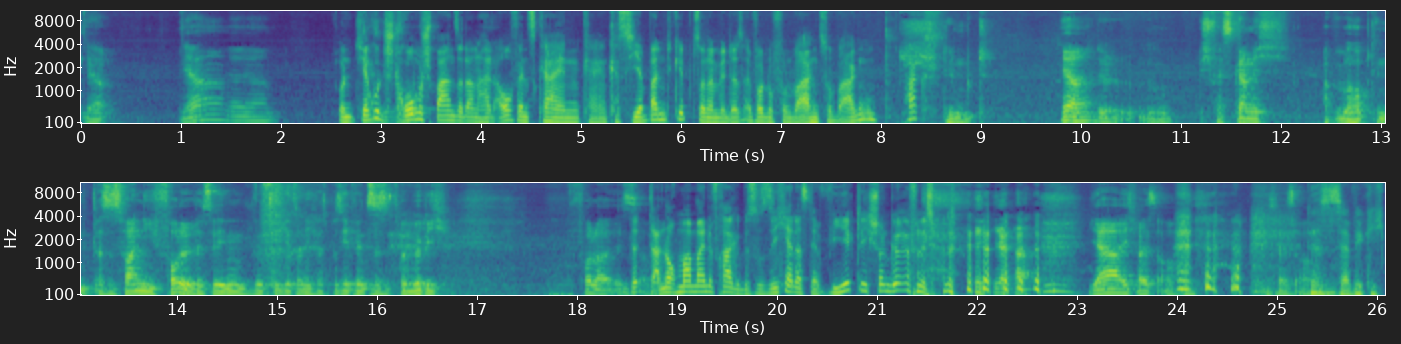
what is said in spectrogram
Ja. Ja, ja, ja. Und ja gut, Das Strom sparen sie dann halt auch, wenn es kein, kein Kassierband gibt, sondern wenn das einfach nur von Wagen zu Wagen umpackt. Stimmt. Ja, also, ich weiß gar nicht, ob überhaupt, den, also es war nie voll, deswegen wüsste ich jetzt auch nicht, was passiert, wenn es jetzt wirklich voller ist. D dann nochmal meine Frage, bist du sicher, dass der wirklich schon geöffnet hat? ja. ja, ich weiß auch nicht. Ich weiß auch Das nicht. ist ja wirklich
